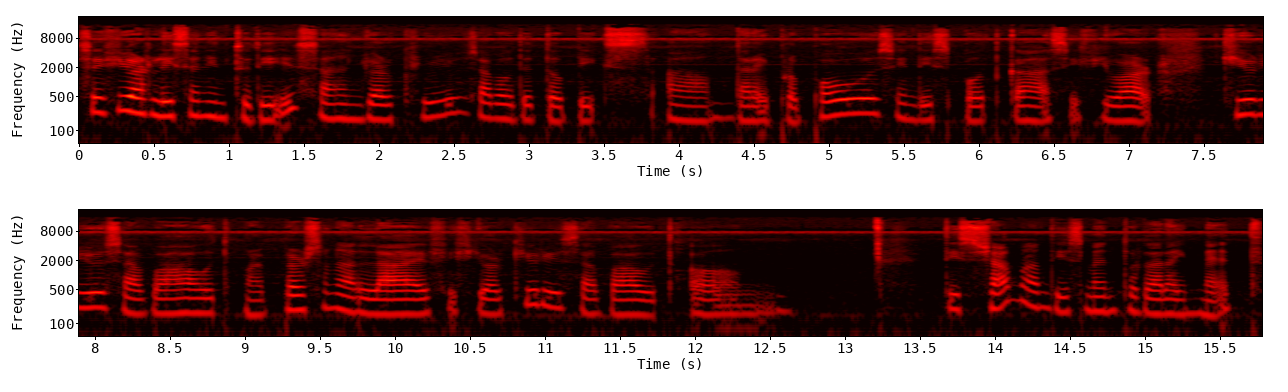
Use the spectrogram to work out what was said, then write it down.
So, if you are listening to this and you are curious about the topics um, that I propose in this podcast, if you are curious about my personal life, if you are curious about um, this shaman, this mentor that I met,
